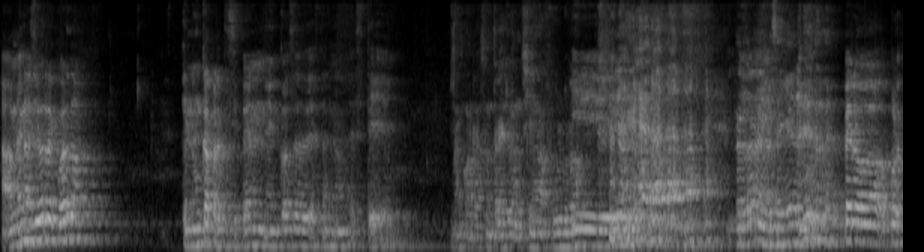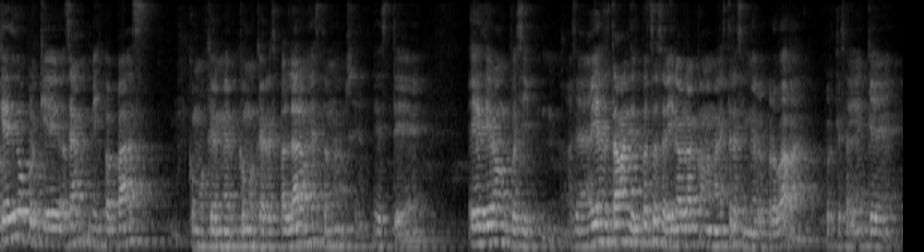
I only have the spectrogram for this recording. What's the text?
a, a menos yo recuerdo que nunca participé en, en cosas de estas, ¿no? Este, Ah, con razón traes la unción a full, bro. Y... Perdóname, señor. Pero, ¿por qué digo? Porque, o sea, mis papás como que, me, como que respaldaron esto, ¿no? Sí. Este, ellos dieron, pues sí, o sea, ellos estaban dispuestos a ir a hablar con la maestra si me reprobaba, porque sabían que,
